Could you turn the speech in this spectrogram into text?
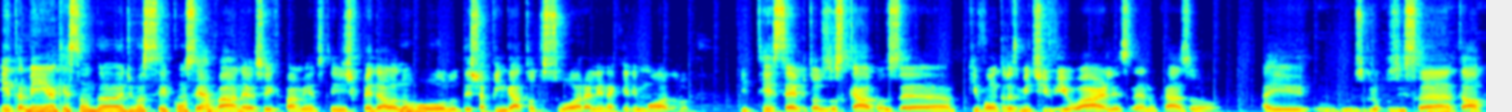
E também a questão da, de você conservar né, o seu equipamento. Tem gente que pedala no rolo, deixa pingar todo o suor ali naquele módulo e recebe todos os cabos é, que vão transmitir via wireless, né, no caso aí os grupos de SRAM e tal.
